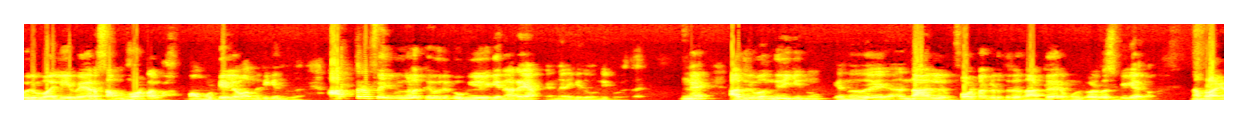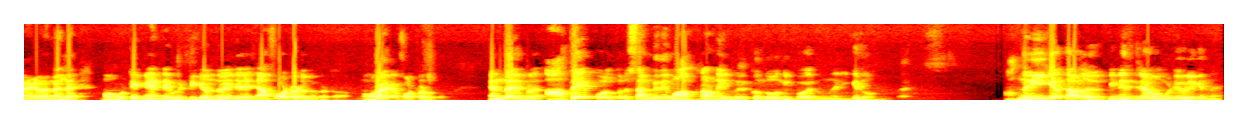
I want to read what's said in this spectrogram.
ഒരു വലിയ വേറെ സംഭവം ഉണ്ടല്ലോ. മമ്മൂട്ടിയല്ല വന്നിരിക്കുന്നത്. അത്ര ഫെയിമുകളൊക്കെ ഇവർക്ക് ഉപയോഗിക്കാൻ അറിയാം എന്ന് എനിക്ക് തോന്നിപ്പോയത് അതിൽ വന്നിരിക്കുന്നു എന്നത് നാല് ഫോട്ടോ ഒക്കെ എടുത്തിട്ട് നാട്ടുകാരെ മുഴുവൻ പ്രദർശിപ്പിക്കാമല്ലോ നമ്മൾ അങ്ങനെയൊക്കെ തന്നെ അല്ലേ മമ്മൂട്ടി അങ്ങ് എന്റെ വീട്ടിലേക്ക് വന്നു കഴിഞ്ഞാൽ ഞാൻ ഫോട്ടോ എടുക്കും കേട്ടോ. നൂറായിരം ഫോട്ടോ എടുക്കും. എന്തായാലും അതേപോലത്തെ ഒരു സംഗതി മാത്രമാണ് ഇവർക്കും തോന്നിപ്പോയതെന്ന് എനിക്ക് തോന്നുന്നത്. അന്ന് ഇരിക്കാത്ത ആൾ പിന്നെ എന്തിനാണ് മമ്മൂട്ടി വിളിക്കുന്നത്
